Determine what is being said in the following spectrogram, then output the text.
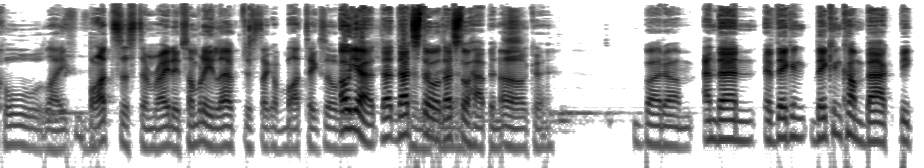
cool like bot system, right? If somebody left, just like a bot takes over. Oh yeah, that that still then- that still happens. Oh okay. But um, and then if they can they can come back be-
